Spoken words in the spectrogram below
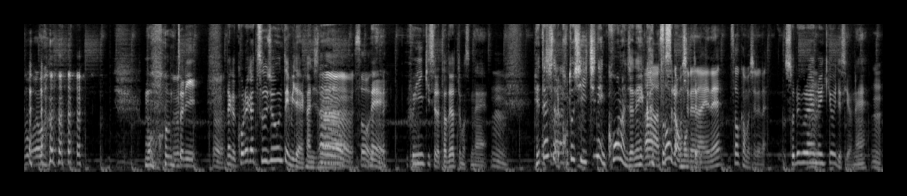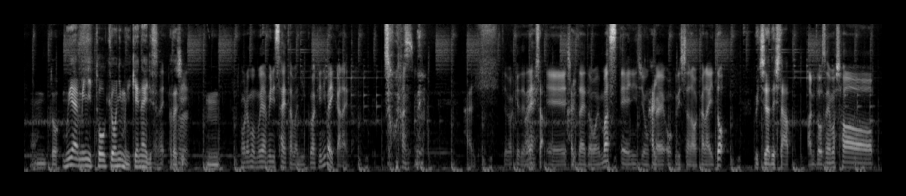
もうもうもう本当に、なんかこれが通常運転みたいな感じな、うんそうですね雰囲気すら漂ってますね。うん。下手したら今年1年こうなんじゃねえかとそうかもしすら思ってる。れないね。そうかもしれない。それぐらいの勢いですよね。うん。ほんと。むやみに東京にも行けないですはい、私。うんうん。俺もむやみに埼玉に行くわけにはいかないと。そうですね。うんはい。というわけでねえー、たいと思います。えー、24回お送りしたのは金井と、内田でした。あありがとうございました。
